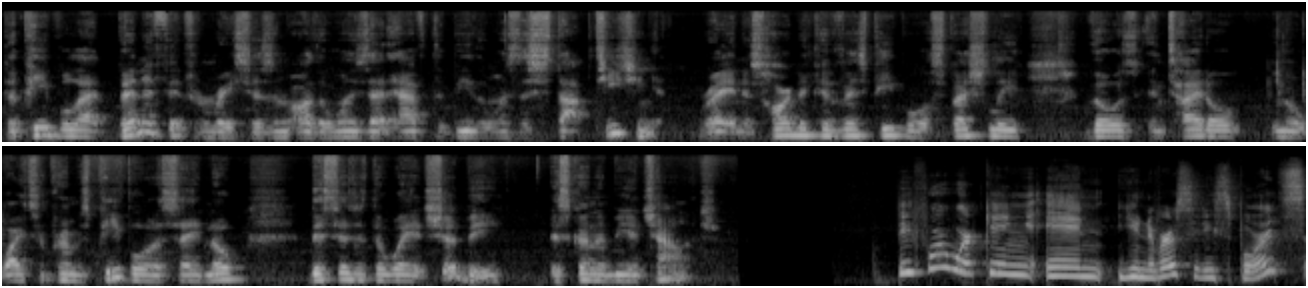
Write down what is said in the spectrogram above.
the people that benefit from racism are the ones that have to be the ones that stop teaching it right? And it's hard to convince people, especially those entitled, you know, white supremacist people, to say, nope, this isn't the way it should be. It's going to be a challenge. Before working in university sports,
